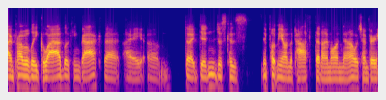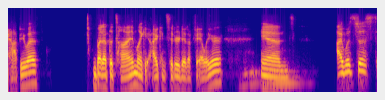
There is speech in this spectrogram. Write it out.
I'm probably glad looking back that I, um, that I didn't just because it put me on the path that I'm on now, which I'm very happy with. But at the time, like I considered it a failure and I was just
